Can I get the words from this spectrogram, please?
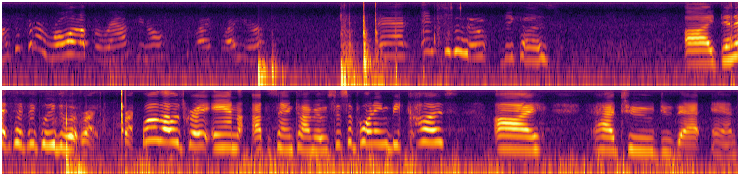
I'm just gonna roll it up the ramp, you know, right, right here, and into the hoop because I didn't technically do it right. right. Well, that was great, and at the same time, it was disappointing because I had to do that. And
